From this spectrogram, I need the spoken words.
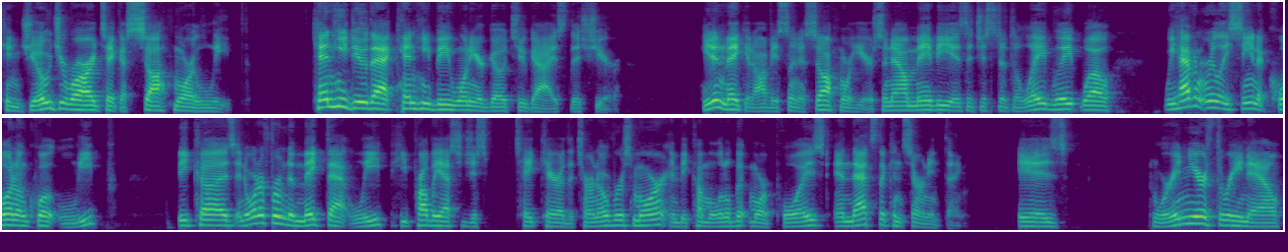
Can Joe Girard take a sophomore leap? Can he do that? Can he be one of your go to guys this year? He didn't make it, obviously, in his sophomore year. So now maybe is it just a delayed leap? Well, we haven't really seen a quote unquote leap because in order for him to make that leap, he probably has to just take care of the turnovers more and become a little bit more poised. And that's the concerning thing is we're in year three now,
